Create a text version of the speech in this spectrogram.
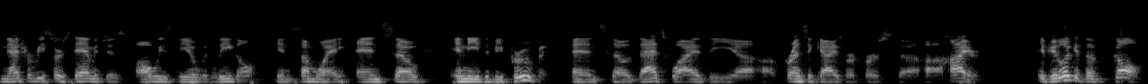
natural resource damages always deal with legal in some way, and so it needs to be proven. And so that's why the uh, uh, forensic guys were first uh, uh, hired. If you look at the Gulf,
